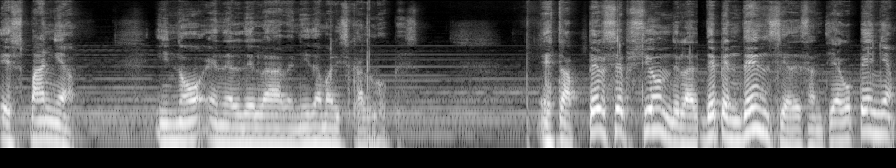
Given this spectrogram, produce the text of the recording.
España y no en el de la avenida Mariscal López. Esta percepción de la dependencia de Santiago Peña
